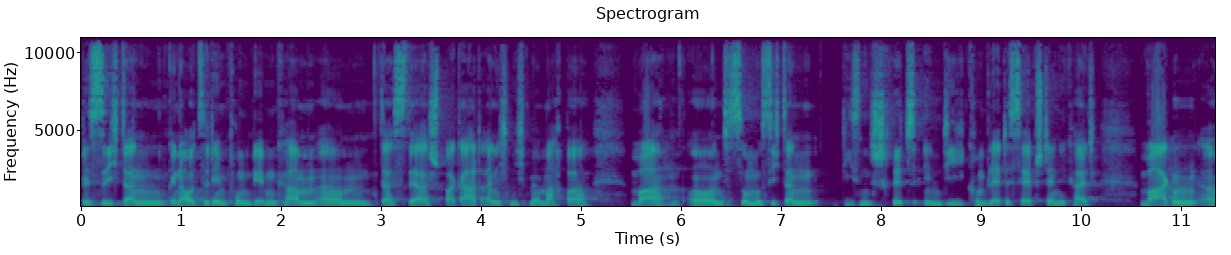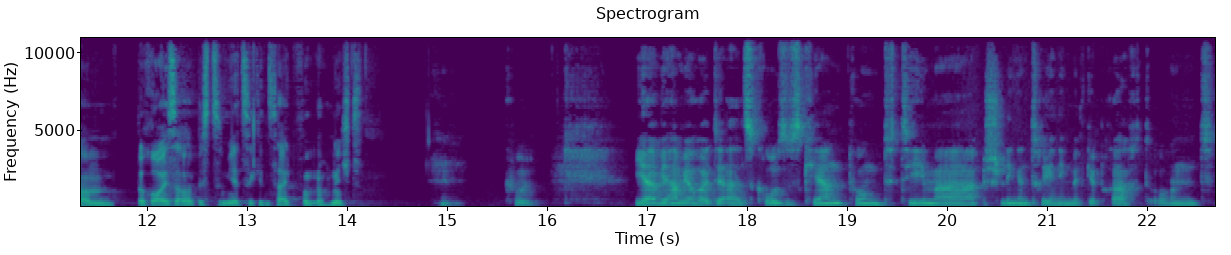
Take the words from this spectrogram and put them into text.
bis ich dann genau zu dem Punkt eben kam, ähm, dass der Spagat eigentlich nicht mehr machbar war. Und so musste ich dann diesen Schritt in die komplette Selbstständigkeit wagen, ähm, bereue es aber bis zum jetzigen Zeitpunkt noch nicht. Hm, cool. Ja, wir haben ja heute als großes Kernpunkt Thema Schlingentraining mitgebracht und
